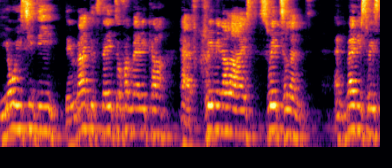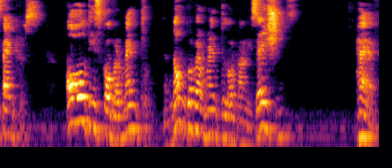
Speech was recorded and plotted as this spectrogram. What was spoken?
the OECD, the United States of America have criminalized Switzerland and many Swiss bankers. All these governmental and non-governmental organizations have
